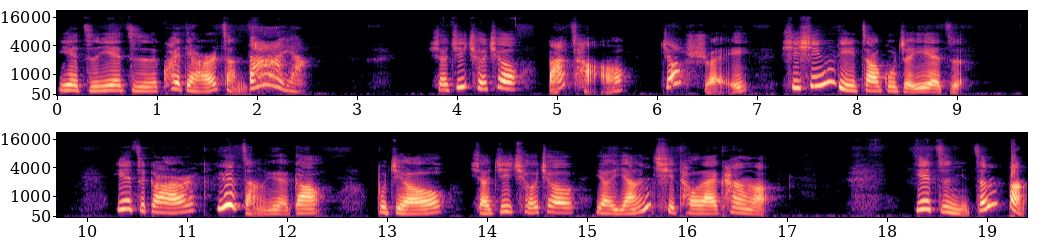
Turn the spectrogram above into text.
叶子，叶子，快点儿长大呀！小鸡球球拔草、浇水，细心地照顾着叶子。叶子杆儿越长越高，不久。小鸡球球要仰起头来看了。叶子，你真棒，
